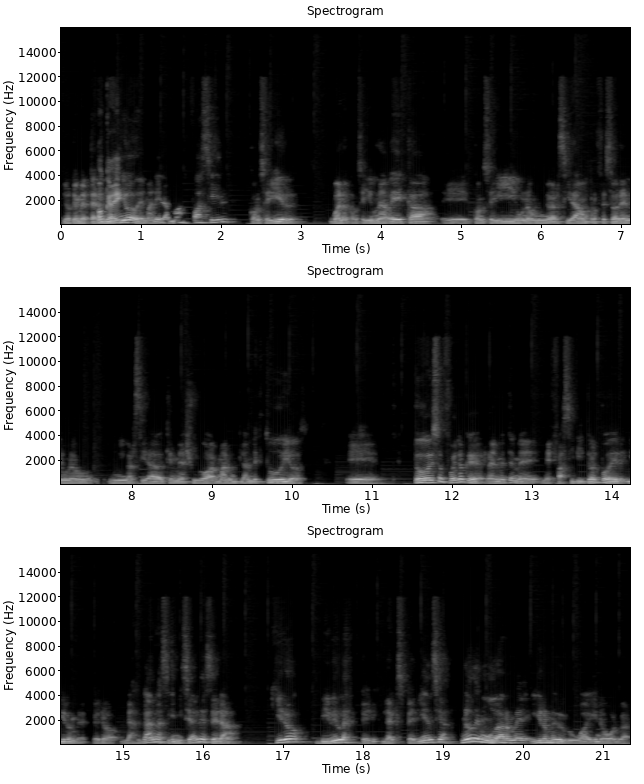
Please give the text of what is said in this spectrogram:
Lo que me permitió de manera más fácil conseguir, bueno, conseguí una beca, eh, conseguí una universidad, un profesor en una universidad que me ayudó a armar un plan de estudios. Eh, todo eso fue lo que realmente me, facilitó el poder irme, pero las ganas iniciales era, quiero vivir la, experiencia, no de mudarme, irme de Uruguay y no volver,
